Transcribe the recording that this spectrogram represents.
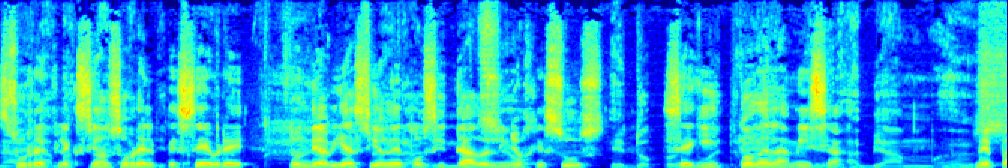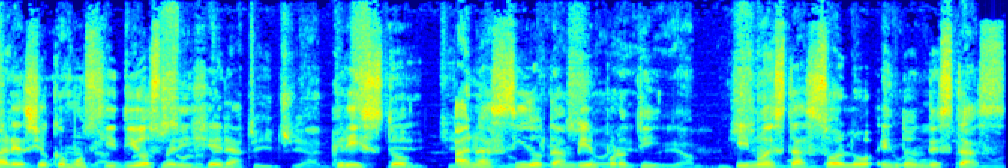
su reflexión sobre el pesebre donde había sido depositado el niño Jesús. Seguí toda la misa. Me pareció como si Dios me dijera, Cristo ha nacido también por ti y no estás solo en donde estás.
